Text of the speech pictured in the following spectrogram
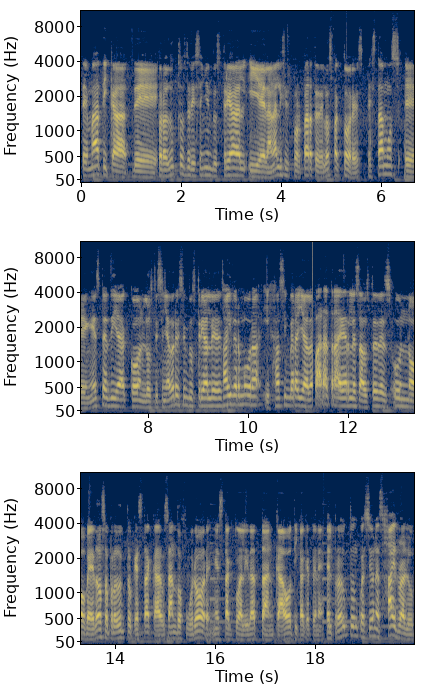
temática de productos de diseño industrial y el análisis por parte de los factores, estamos en este día con los diseñadores industriales Haider Mora y Hassim Berayala para traerles a ustedes un novedoso producto que está causando furor en esta actualidad tan caótica que tenemos. El producto en cuestión es Hydraloop,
